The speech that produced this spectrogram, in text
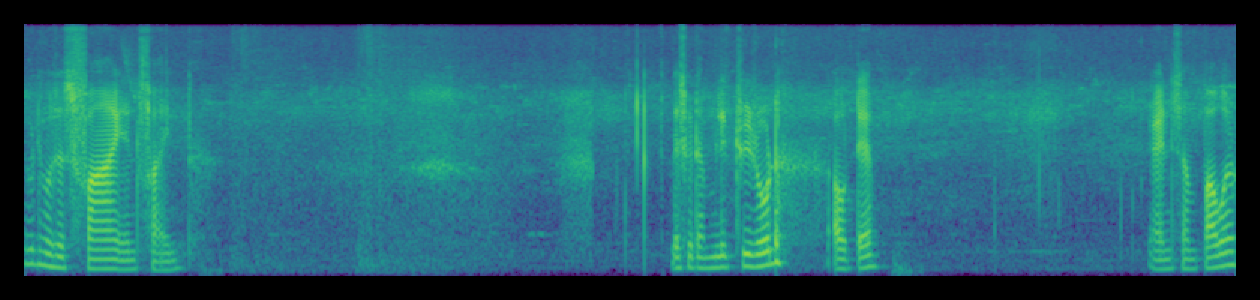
Everything was just fine and fine. Let's get a military road out there. And some power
